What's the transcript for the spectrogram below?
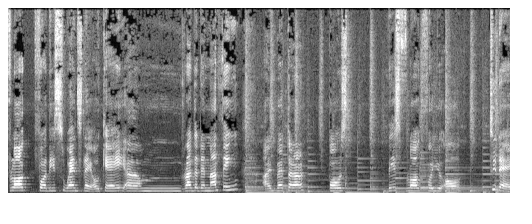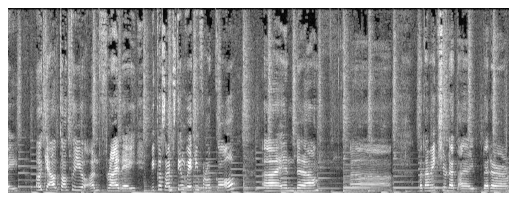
vlog for this Wednesday. Okay, um, rather than nothing, I better post this vlog for you all today. Okay, I'll talk to you on Friday because I'm still waiting for a call. Uh, and uh, uh, but I make sure that I better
